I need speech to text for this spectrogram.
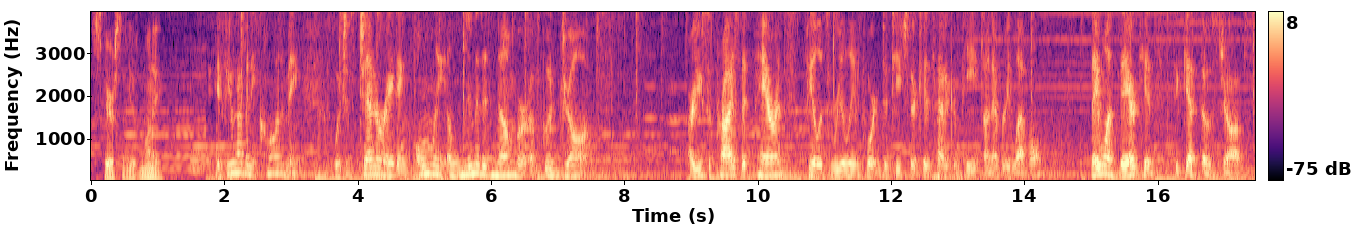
scarcity of money. If you have an economy which is generating only a limited number of good jobs. Are you surprised that parents feel it's really important to teach their kids how to compete on every level? They want their kids to get those jobs.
